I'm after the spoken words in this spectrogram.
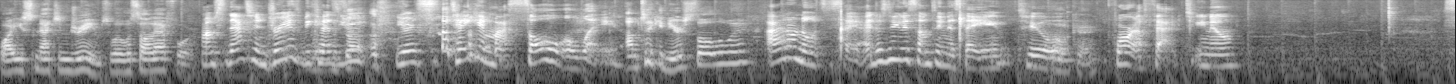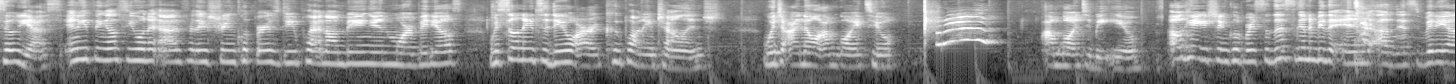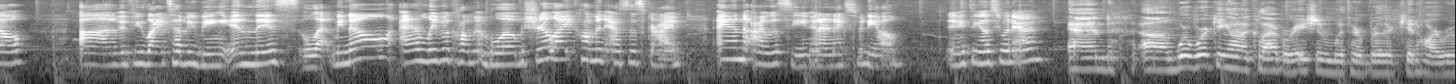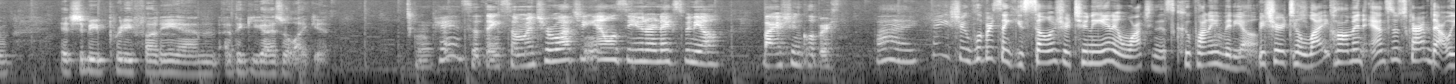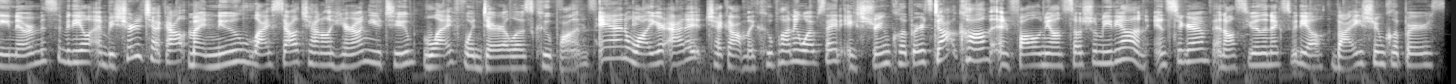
Why are you snatching dreams? What, what's all that for? I'm snatching dreams because you you're taking my soul away. I'm taking your soul away? I don't know what to say. I just needed something to say to Okay. for effect, you know. So yes, anything else you want to add for the extreme clippers? Do you plan on being in more videos? We still need to do our couponing challenge, which I know I'm going to. I'm going to beat you. Okay, extreme clippers. So this is gonna be the end of this video. Um, if you liked Hubby being in this, let me know and leave a comment below. Be sure to like, comment, and subscribe. And I will see you in our next video. Anything else you want to add? And um, we're working on a collaboration with her brother Kid Haru. It should be pretty funny, and I think you guys will like it. Okay, so thanks so much for watching, and we'll see you in our next video. Bye, Stream Clippers. Bye. Hey, Stream Clippers, thank you so much for tuning in and watching this couponing video. Be sure to like, comment, and subscribe. That way you never miss a video. And be sure to check out my new lifestyle channel here on YouTube, Life with Dara Loves Coupons. And while you're at it, check out my couponing website, extremeclippers.com, and follow me on social media on Instagram. And I'll see you in the next video. Bye, Extreme Clippers.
